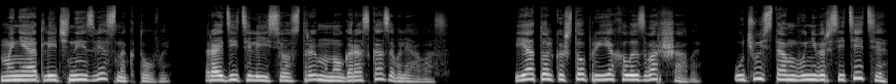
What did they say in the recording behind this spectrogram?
мне отлично известно, кто вы. Родители и сестры много рассказывали о вас. Я только что приехал из Варшавы. Учусь там в университете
